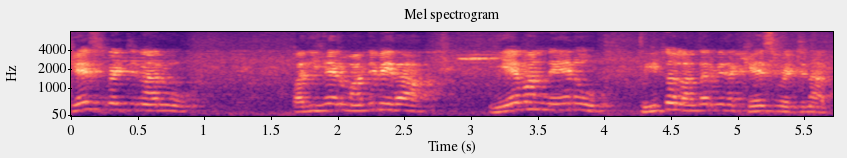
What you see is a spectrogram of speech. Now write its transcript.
కేసు పెట్టినారు పదిహేను మంది మీద ఏమని నేను మీతోళ్ళందరి మీద కేసు పెట్టినారు.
